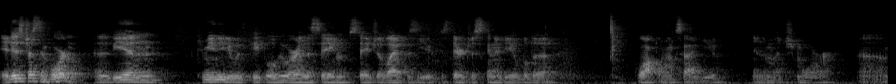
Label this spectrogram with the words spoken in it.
it is just important to be in community with people who are in the same stage of life as you, because they're just going to be able to walk alongside you in a much more um,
